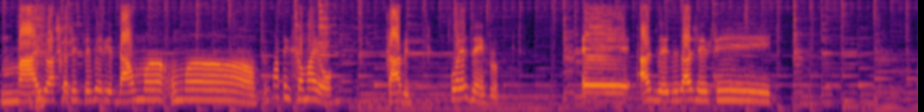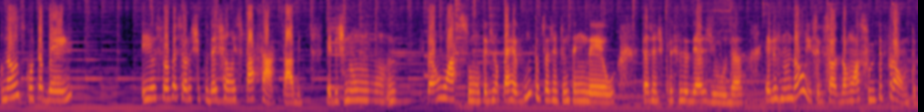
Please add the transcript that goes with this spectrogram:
Mas eu acho que a gente deveria dar uma, uma, uma atenção maior, sabe? Por exemplo, é, às vezes a gente não escuta bem e os professores, tipo, deixam isso passar, sabe? Eles não dão um assunto, eles não perguntam se a gente entendeu, se a gente precisa de ajuda. Eles não dão isso, eles só dão um assunto e pronto.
